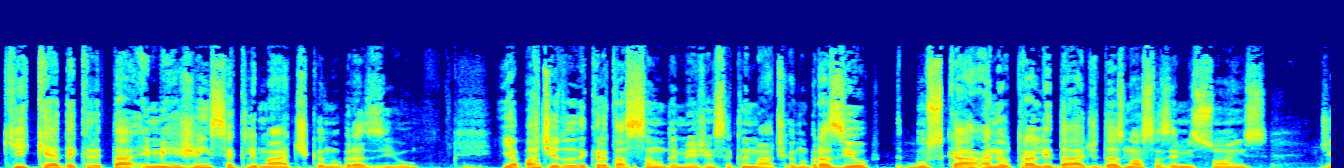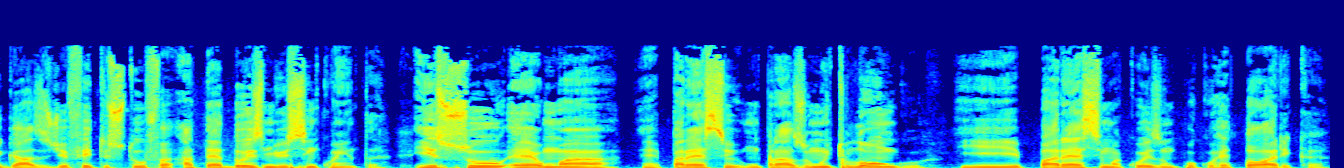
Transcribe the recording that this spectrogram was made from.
que quer decretar emergência climática no Brasil e, a partir da decretação da emergência climática no Brasil, buscar a neutralidade das nossas emissões de gases de efeito estufa até 2050. Isso é uma é, parece um prazo muito longo e parece uma coisa um pouco retórica,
